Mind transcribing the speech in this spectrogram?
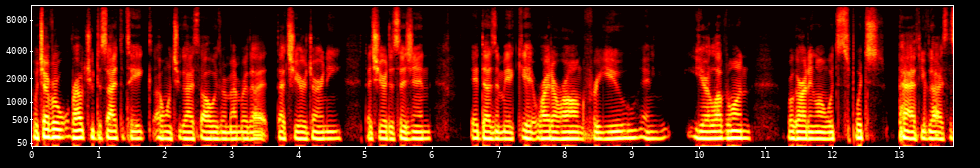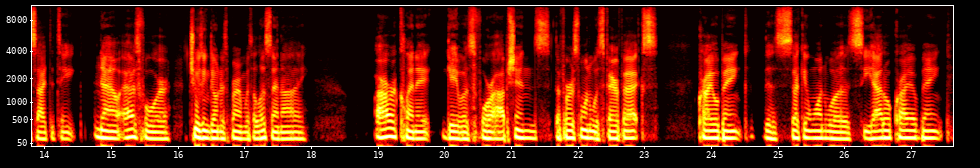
Whichever route you decide to take, I want you guys to always remember that that's your journey, that's your decision. It doesn't make it right or wrong for you and your loved one regarding on which which path you guys decide to take. Now, as for choosing donor sperm with Alyssa and I, our clinic gave us four options. The first one was Fairfax Cryobank. The second one was Seattle Cryobank.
